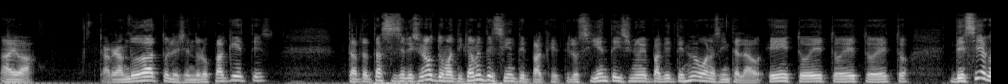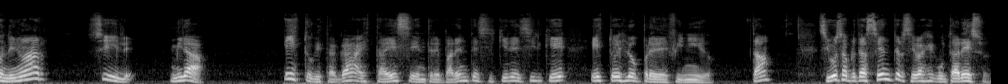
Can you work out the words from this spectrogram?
Ahí va. Cargando datos, leyendo los paquetes. Ta, ta, se selecciona automáticamente el siguiente paquete. Los siguientes 19 paquetes nuevos van a ser instalados. Esto, esto, esto, esto. ¿Desea continuar? Sí. Mirá, esto que está acá, esta S entre paréntesis, quiere decir que esto es lo predefinido. ¿Está? Si vos apretás Enter, se va a ejecutar eso.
